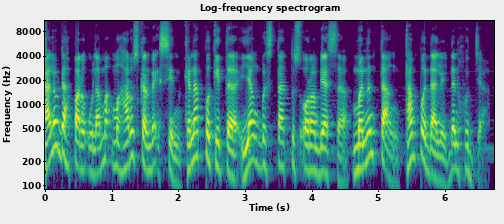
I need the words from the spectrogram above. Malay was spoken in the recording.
Kalau dah para ulama mengharuskan vaksin, kenapa kita yang berstatus orang biasa menentang tanpa dalil dan hujah?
